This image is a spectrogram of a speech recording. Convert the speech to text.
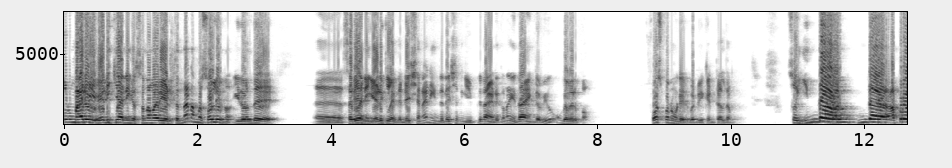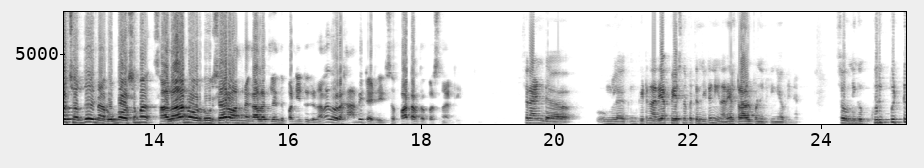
ஒரு மாதிரி வேடிக்கையா நீங்க சொன்ன மாதிரி எடுத்திருந்தா நம்ம சொல்லிடணும். இது வந்து சரியா நீங்க எடுக்கல இந்த டெசிஷனை நீங்க இந்த டெசிஷன் நீங்க இப்படி தான் எடுக்கணும். இதான் எங்க வியூ உங்க விருப்பம். ஃபோர்ஸ் பண்ண முடியாது but we can tell them so இந்த வந்து- இந்த அப்ரோச் வந்து நான் ரொம்ப வருஷமா சாதாரண ஒரு நூறு ஷேர் வாங்கின காலத்துலேருந்து பண்ணிட்டு இருக்கிறதுனால அது ஒரு ஹேபிட் ஆயிடுச்சு. It's part of the personality sir and உங்களை உங்ககிட்ட நிறையா பேசினப்ப தெரிஞ்சுக்கிட்டு நீங்கள் நிறைய ட்ராவல் பண்ணியிருக்கீங்க அப்படின்னு. ஸோ நீங்கள் குறிப்பிட்டு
